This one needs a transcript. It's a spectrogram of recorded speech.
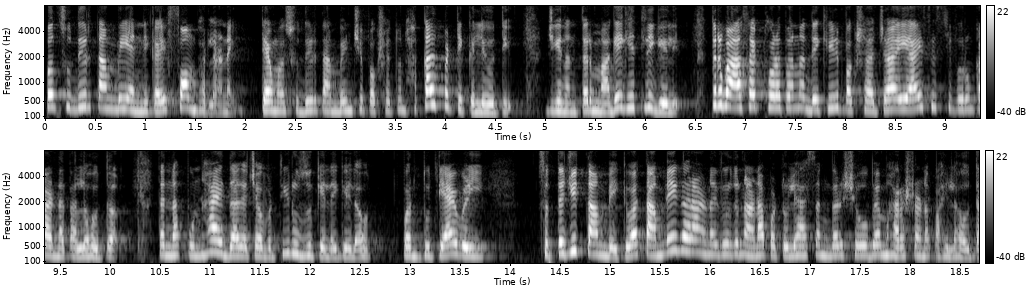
पण सुधीर तांबे यांनी काही फॉर्म भरला नाही. त्यामुळे सुधीर तांबेंची पक्षातून हकालपट्टी केली होती जी नंतर मागे घेतली गेली. तर बाळासाहेब थोरात यांना देखील पक्षाच्या ए आय सी सीवरून काढण्यात आलं होतं. त्यांना पुन्हा एकदा त्याच्यावरती रुजू केलं गेलं होतं. परंतु त्यावेळी सत्यजित तांबे किंवा तांबे घराण्याविरुद्ध नाना पटोले हा संघर्ष उभ्या महाराष्ट्रानं पाहिला होता.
